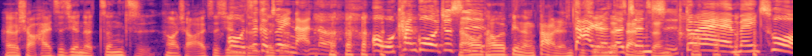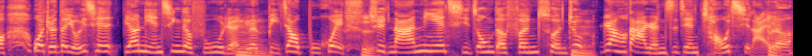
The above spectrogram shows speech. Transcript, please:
还有小孩之间的争执啊。小孩之间、这个、哦，这个最难了哦。我看过，就是 然后他会变成大人大人的争执，对，没错。我觉得有一些比较年轻的服务人员比较不会去拿捏其中的分寸，就让大人之间吵起来了。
